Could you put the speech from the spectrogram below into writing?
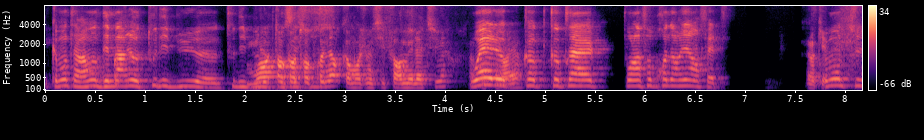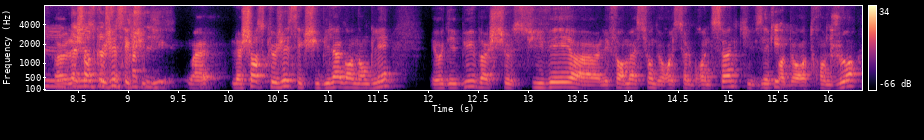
Et comment tu as vraiment démarré au tout début, euh, tout début Moi, en tant qu'entrepreneur, comment je me suis formé là-dessus? Ouais, quand, pour l'infopreneuriat en fait. Tu, euh, la, chance que j'ai, c'est que je suis, ouais, la chance que j'ai, c'est que je suis bilingue en anglais. Et au début, bah, je suivais les formations de Russell Brunson qui faisait pendant 30 jours.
